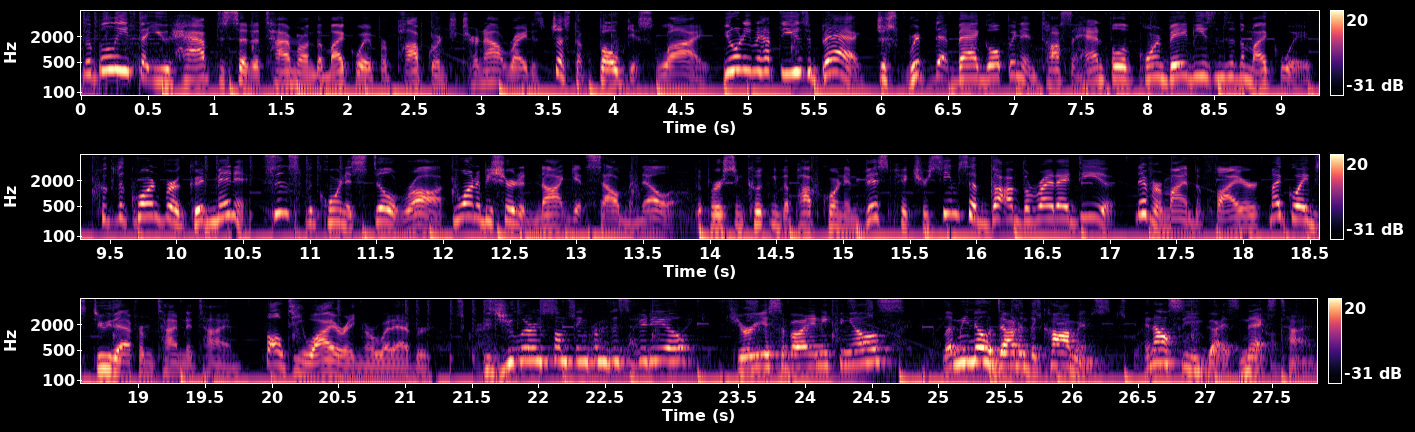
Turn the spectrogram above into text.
The belief that you have to set a timer on the microwave for popcorn to turn out right is just a bogus lie. You don't even have to use a bag. Just rip that bag open and toss a handful of corn babies into the microwave. Cook the corn for a good minute. Since the corn is still raw, you want to be sure to not get salmonella. The person cooking the popcorn in this picture seems to have gotten the right idea. Never mind the fire. Microwaves do that from time to time. Faulty wiring or whatever. Did you learn something from this video? Curious about anything else? Let me know down in the comments, and I'll see you guys next time.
